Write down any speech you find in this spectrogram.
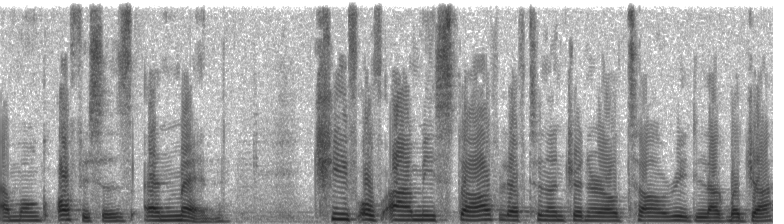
among officers and men. Chief of Army Staff Lieutenant General Taoreed Lagbaja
